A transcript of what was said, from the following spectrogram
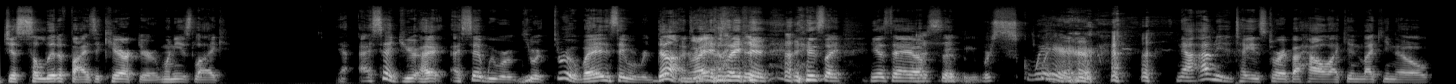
just solidifies a character when he's like. "Yeah, I said you. I, I said we were you were through, but I didn't say we were done, right? Yeah. It's like it's like you know, say, I uh, said we were square. Now I don't need to tell you the story about how like in like you know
